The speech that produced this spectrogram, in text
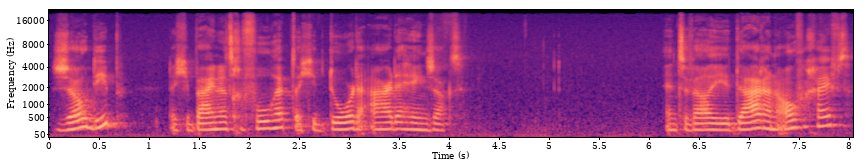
Zo diep dat je bijna het gevoel hebt dat je door de aarde heen zakt. En terwijl je je daaraan overgeeft,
